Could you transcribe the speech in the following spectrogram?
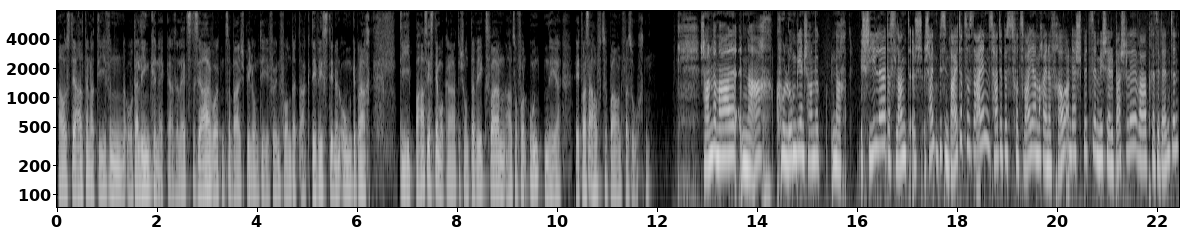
aus der alternativen oder linken Ecke. Also letztes Jahr wurden zum Beispiel um die 500 Aktivistinnen umgebracht, die basisdemokratisch unterwegs waren, also von unten her etwas aufzubauen versuchten. Schauen wir mal nach Kolumbien, schauen wir nach Chile. Das Land scheint ein bisschen weiter zu sein. Es hatte bis vor zwei Jahren noch eine Frau an der Spitze. Michelle Bachelet war Präsidentin.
